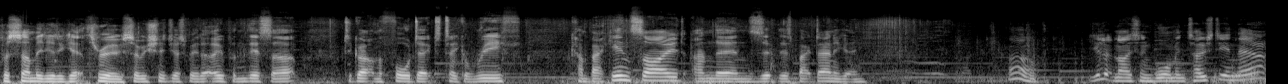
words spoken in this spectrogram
for somebody to get through. So we should just be able to open this up to go out on the foredeck to take a reef, come back inside and then zip this back down again. Oh, you look nice and warm and toasty in there.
